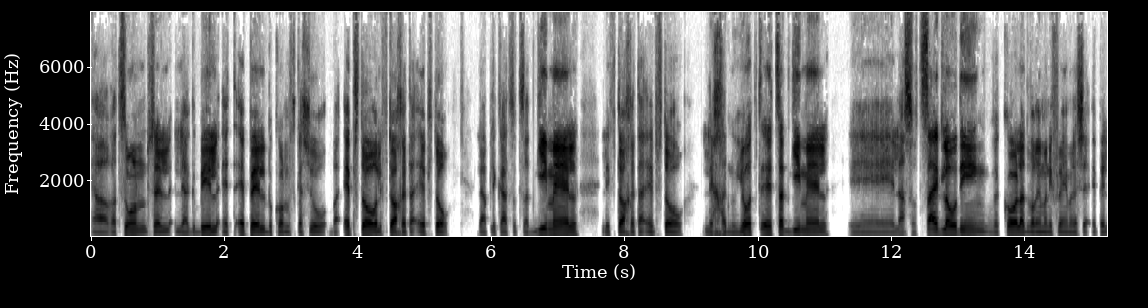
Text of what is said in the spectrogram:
הרצון של להגביל את אפל בכל מה שקשור באפסטור לפתוח את האפסטור לאפליקציות צד ג', לפתוח את ה App Store לחנויות אה, צד ג', אה, לעשות side loading וכל הדברים הנפלאים האלה שאפל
